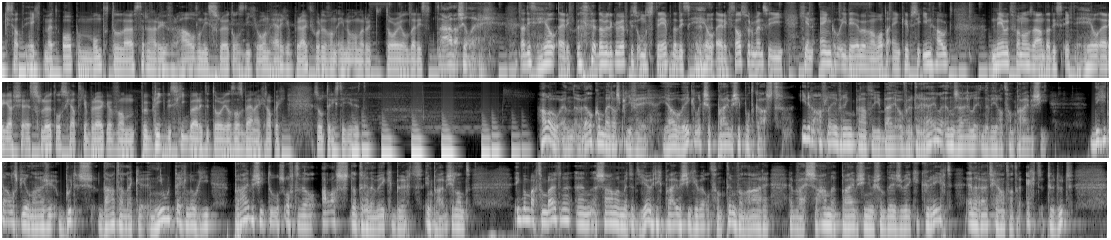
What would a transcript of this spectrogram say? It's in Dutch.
Ik zat echt met open mond te luisteren naar uw verhaal van die sleutels die gewoon hergebruikt worden van een of andere tutorial. Dat is, Ah, dat is heel erg. dat is heel erg. Dat, dat wil ik nu even onderstrepen. Dat is heel erg. Zelfs voor mensen die geen enkel idee hebben van wat dat encryptie inhoudt, neem het van ons aan. Dat is echt heel erg als je sleutels gaat gebruiken van publiek beschikbare tutorials. Dat is bijna grappig. Zo triestig is het. Hallo en welkom bij Das Privé, jouw wekelijkse privacy podcast. Iedere aflevering praten we hierbij over het reilen en zeilen in de wereld van privacy. Digitale spionage, boetes, datalekken, nieuwe technologie, privacy tools, oftewel alles dat er in een week gebeurt in privacyland. Ik ben Bart van Buitenen en samen met het jeugdig privacygeweld van Tim van Haren hebben wij samen het privacy nieuws van deze week gecureerd en eruit gehaald wat er echt toe doet.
